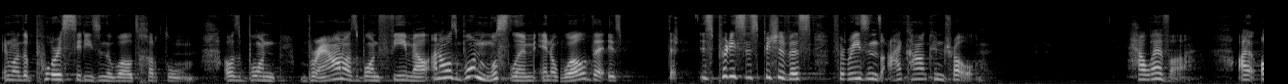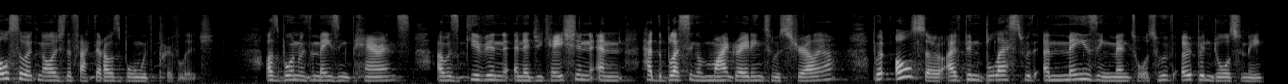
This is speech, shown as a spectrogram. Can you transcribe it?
in one of the poorest cities in the world, Khartoum. I was born brown, I was born female, and I was born Muslim in a world that is that is pretty suspicious for reasons I can't control. However, I also acknowledge the fact that I was born with privilege. I was born with amazing parents. I was given an education and had the blessing of migrating to Australia. But also, I've been blessed with amazing mentors who have opened doors for me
